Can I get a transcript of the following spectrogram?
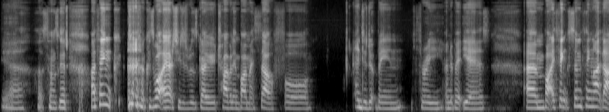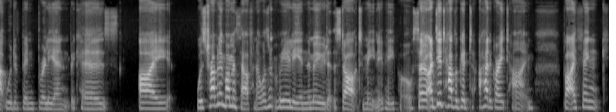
Yeah, that sounds good. I think because what I actually did was go traveling by myself for ended up being three and a bit years. Um, but I think something like that would have been brilliant because I was traveling by myself and I wasn't really in the mood at the start to meet new people. So I did have a good, I had a great time. But I think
